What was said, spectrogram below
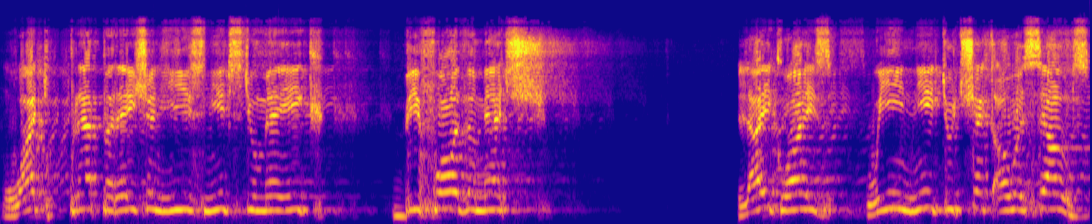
what preparation he needs to make before the match. Likewise, we need to check ourselves.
